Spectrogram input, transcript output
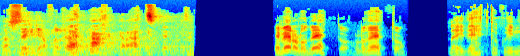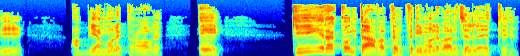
la sega farei. Ah, grazie. È vero, l'ho detto, l'ho detto. L'hai detto, quindi abbiamo le prove. E chi raccontava per primo le barzellette?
